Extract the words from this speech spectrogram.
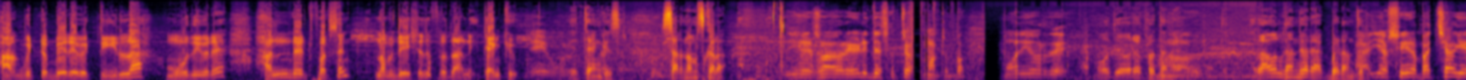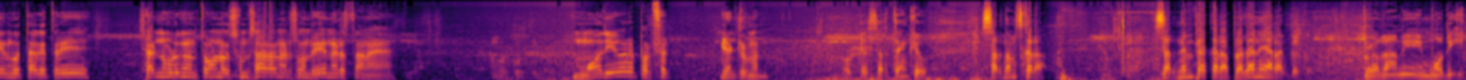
ಹಾಗ್ಬಿಟ್ಟು ಬೇರೆ ವ್ಯಕ್ತಿ ಇಲ್ಲ. ಮೋದಿಯವರೇ ಹಂಡ್ರೆಡ್ ಪರ್ಸೆಂಟ್ ನಮ್ಮ ದೇಶದ ಪ್ರಧಾನಿ. Thank you. Thank you sir. Sir ನಮಸ್ಕಾರ. ಅವ್ರು ಹೇಳಿದ್ದೆ ಸತ್ಯ ಮಾತು. ಮೋದಿ ಮೋದಿಯವರೇ ಮೋದಿ ಅವರೇ ಪ್ರಧಾನಿ ಅಂತ. ರಾಹುಲ್ ಗಾಂಧಿ ಅವ್ರು ಯಾಕೆ ಬೇಡ ಅಂತ ಅಯ್ಯೋ ಶ್ರೀ ಬಚ್ಚಾಗ ಏನು ಗೊತ್ತಾಗತ್ತೆ ರೀ ಸಣ್ಣ ಹುಡುಗನ ತೊಗೊಂಡೋಗಿ ಸಂಸಾರ ನಡೆಸ್ಕೊಂಡ್ರೆ ಏನು ನಡೆಸ್ತಾನೆ? ಮೋದಿಯವರೇ perfect gentleman okay sir thank you sir ನಮಸ್ಕಾರ ಸರ್ ನಿಮ್ಮ ಪ್ರಕಾರ ಪ್ರಧಾನಿ ಯಾರಾಗಬೇಕು? ಪ್ರಧಾನಿ ಮೋದಿ.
